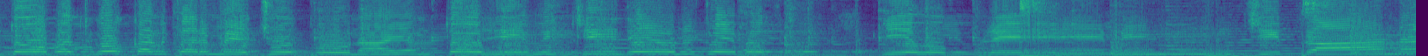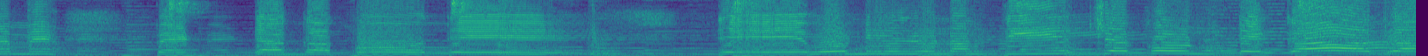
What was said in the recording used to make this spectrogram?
ఎంతో బతుకు కనకరమే చూపు. న్యాయంతో జీవించి దేవునికే బతుకు. నీవు ప్రేమించి ప్రాణమే పెట్టకపోతే దేవుని రుణం తీర్చకుంటే కాగా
